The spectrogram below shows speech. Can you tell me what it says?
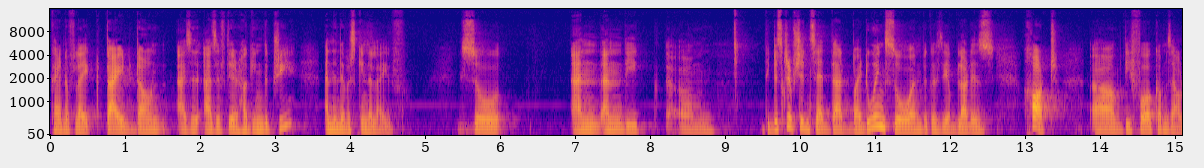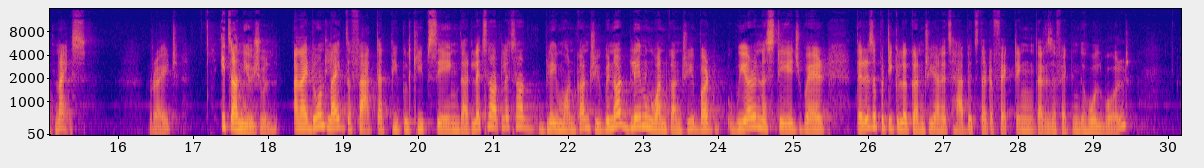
kind of like tied down as as if they're hugging the tree, and then they were skinned alive. So, and and the um, the description said that by doing so, and because their blood is hot, uh, the fur comes out nice, right? It's unusual, and I don't like the fact that people keep saying that let's not let's not blame one country. We're not blaming one country, but we are in a stage where there is a particular country and its habits that affecting that is affecting the whole world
